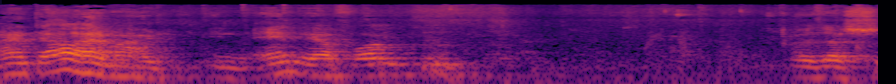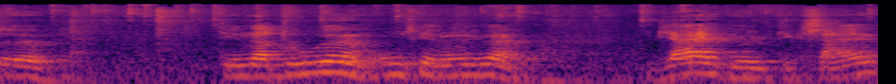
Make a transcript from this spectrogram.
meinte auch einmal in ähnlicher Form, dass äh, die Natur uns gegenüber gleichgültig sei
